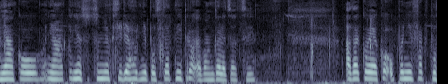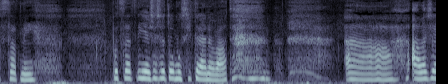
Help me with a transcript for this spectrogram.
nějakou, nějak, něco, co mě přijde hodně podstatný pro evangelizaci. A takový jako úplně fakt podstatný. Podstatný je, že se to musí trénovat. a, ale že,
